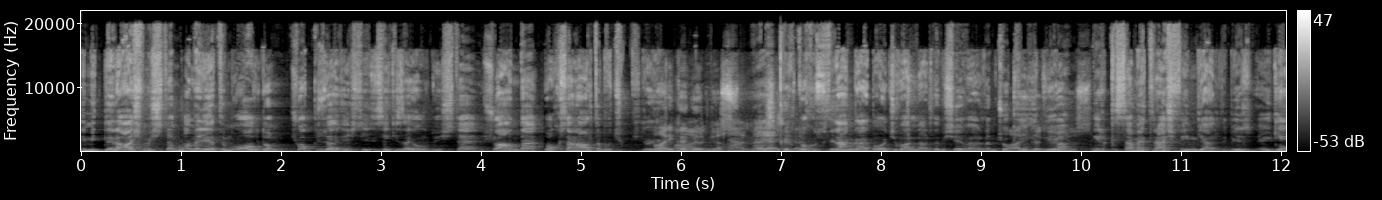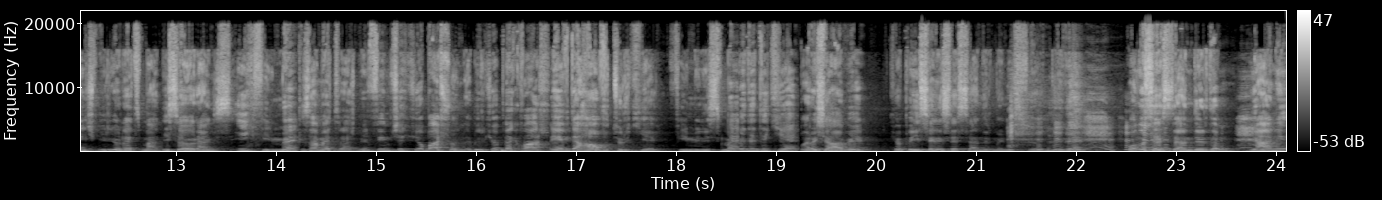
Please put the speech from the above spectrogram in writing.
limitleri aşmıştım. Ameliyatımı oldum. Çok güzel geçti 7-8 ay oldu işte. Şu anda 96,5 kiloyum. Harika görünüyorsun. Harika. Yani gerçekten. 49 falan galiba o civarlarda bir şey verdim. Çok Harika iyi gidiyor. Bir kısa metraj film geldi. Bir e, genç bir yönetmen, lise öğrencisi ilk filmi kısa metraj bir film çekiyor. Başrolünde bir köpek var. Evde Hav Türkiye filmin ismi. Ve dedi ki Barış abi köpeği senin seslendirmeni istiyorum dedi. Onu seslendirdim. Yani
